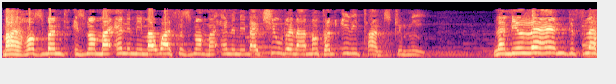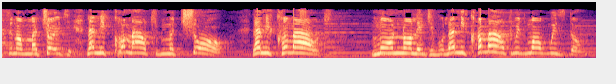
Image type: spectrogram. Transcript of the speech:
My husband is not my enemy. My wife is not my enemy. My children are not an irritant to me. Let me learn this lesson of maturity. Let me come out mature. Let me come out more knowledgeable. Let me come out with more wisdom.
